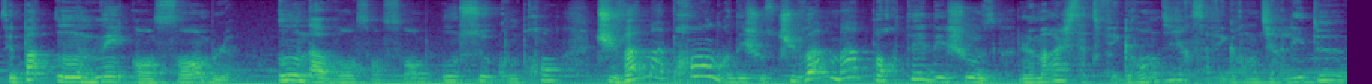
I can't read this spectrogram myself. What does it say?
C'est pas on est ensemble, on avance ensemble, on se comprend. Tu vas m'apprendre des choses, tu vas m'apporter des choses. Le mariage, ça te fait grandir, ça fait grandir les deux.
